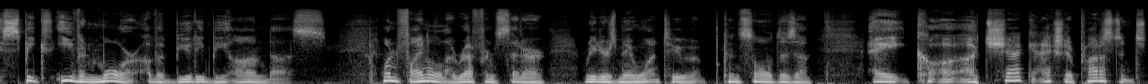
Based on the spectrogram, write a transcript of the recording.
speaks even more of a beauty beyond us. One final reference that our readers may want to consult is a a, a Czech, actually a Protestant,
